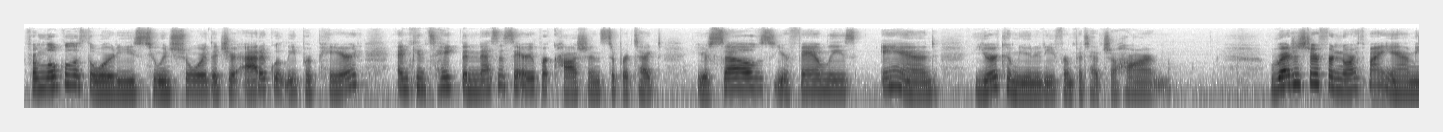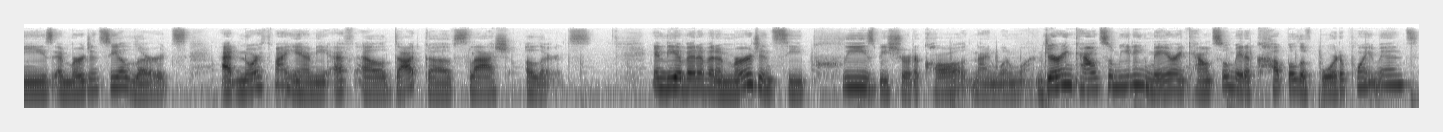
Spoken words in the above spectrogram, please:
from local authorities to ensure that you're adequately prepared and can take the necessary precautions to protect yourselves, your families, and your community from potential harm. Register for North Miami's emergency alerts at northmiamifl.gov/alerts. In the event of an emergency, please be sure to call 911. During council meeting, mayor and council made a couple of board appointments.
